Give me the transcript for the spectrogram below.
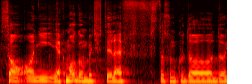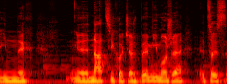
są oni, jak mogą być w tyle w stosunku do, do innych e, nacji chociażby, mimo że co jest,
